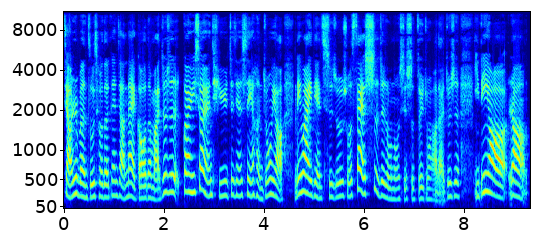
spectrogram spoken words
讲日本足球的跟讲耐高的嘛，就是关于校园体体育这件事情很重要。另外一点，其实就是说赛事这种东西是最重要的，就是一定要让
